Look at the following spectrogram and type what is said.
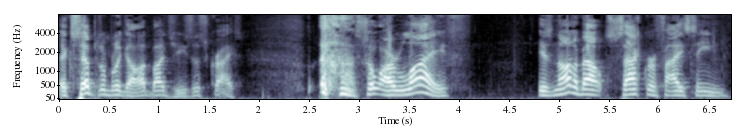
acceptable to God by Jesus Christ. so our life is not about sacrificing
